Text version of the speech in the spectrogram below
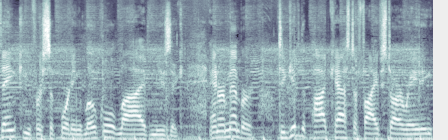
Thank you for supporting local live music. And remember to give the podcast a five star rating.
